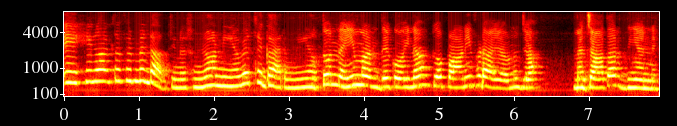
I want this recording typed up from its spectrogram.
ਇਹੀ ਗੱਲ ਤਾਂ ਫਿਰ ਮੈਂ ਦਾਦੀ ਨੂੰ ਸਮਝਾਉਣੀ ਆ ਵੀ ਇੱਥੇ ਗਰਮੀ ਆ। ਤੂੰ ਨਹੀਂ ਮੰਨਦੇ ਕੋਈ ਨਾ। ਤੂੰ ਆਹ ਪਾਣੀ ਫੜਾਇਆ ਉਹਨੂੰ ਜਾ। ਮੈਂ ਚਾਹ ਧਰਦੀ ਆਂ ਨੇ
